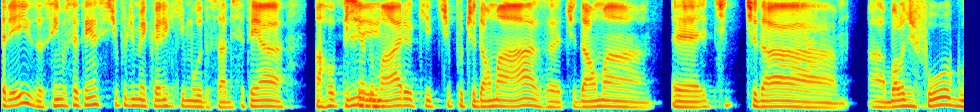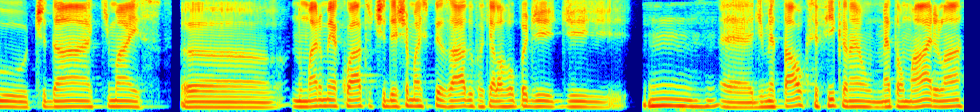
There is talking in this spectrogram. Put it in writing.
3, assim, você tem esse tipo de mecânica que muda, sabe? Você tem a, a roupinha Sim. do Mario que, tipo, te dá uma asa, te dá uma. É, te, te dá a bola de fogo, te dá. que mais? Uh, no Mario 64 te deixa mais pesado com aquela roupa de, de, uhum. é, de metal que você fica, né? O Metal Mario lá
